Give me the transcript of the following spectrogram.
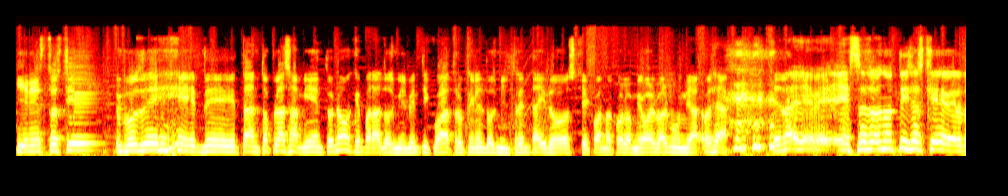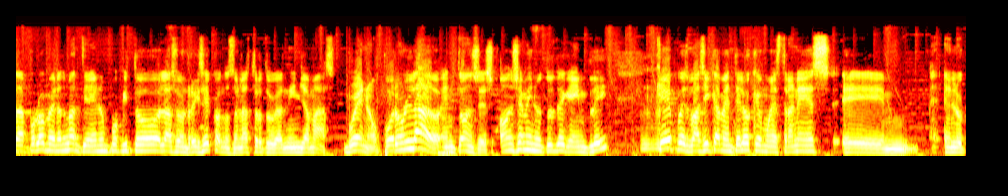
y en estos tiempos de, de tanto aplazamiento, ¿no? Que para el 2024, que en el 2032, que cuando Colombia vuelva al Mundial. O sea, es- eh, estas son noticias que de verdad por lo menos mantienen un poquito la sonrisa cuando son las tortugas ninja más. Bueno, por un lado, entonces, 11 minutos de gameplay, que pues básicamente lo que muestran es eh, en, lo,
